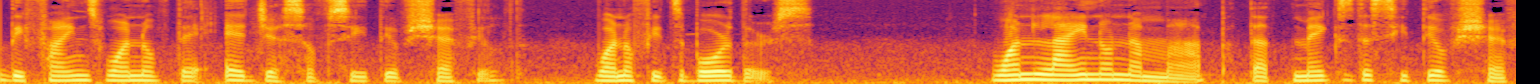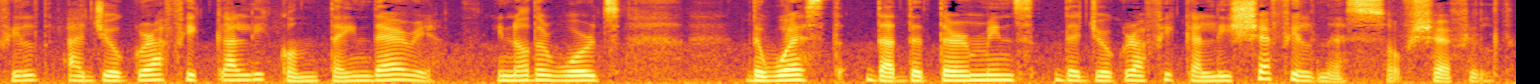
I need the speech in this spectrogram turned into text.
defines one of the edges of city of Sheffield, one of its borders, one line on a map that makes the city of Sheffield a geographically contained area. In other words, the West that determines the geographically Sheffieldness of Sheffield.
